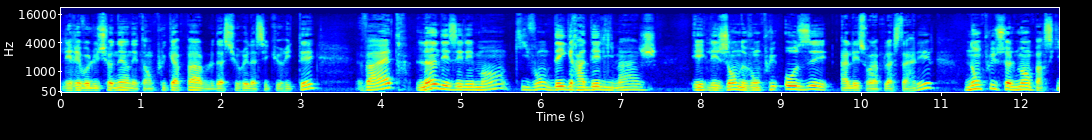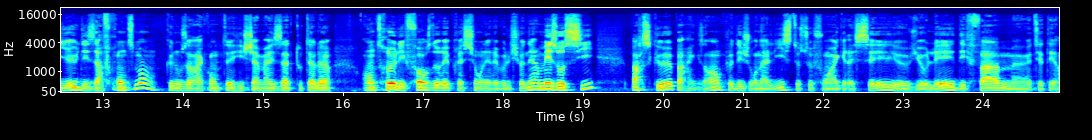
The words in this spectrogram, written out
les révolutionnaires n'étant plus capables d'assurer la sécurité, va être l'un des éléments qui vont dégrader l'image et les gens ne vont plus oser aller sur la place Tahrir, non plus seulement parce qu'il y a eu des affrontements que nous a raconté Hicham Aizad tout à l'heure entre les forces de répression et les révolutionnaires, mais aussi parce que, par exemple, des journalistes se font agresser, euh, violer, des femmes, euh, etc.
